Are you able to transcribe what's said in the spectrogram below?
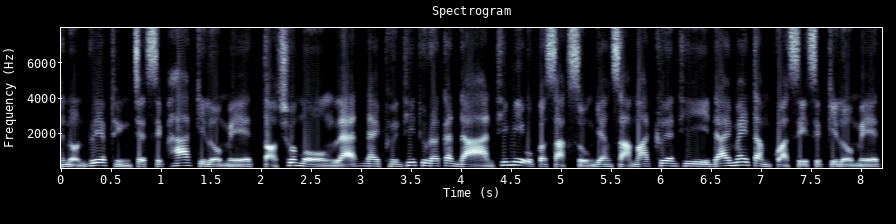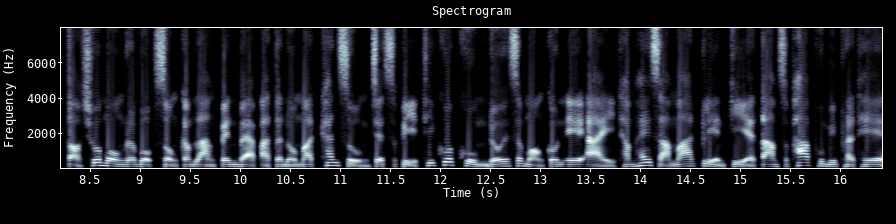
ถนนเรียบถึง 75 กิโลเมตร ต่อชั่วโมง และในพื้นที่ทุรกันดารที่มีอุปสรรคสูงยังสามารถเคลื่อนที่ได้ไม่ต่ำกว่า 40 กิโลเมตร ต่อชั่วโมงระบบส่งกำลังเป็นแบบอัตโนมัติขั้นสูง 7 สปีดที่ควบคุมโดยสมองกล AI ทำให้สามารถเปลี่ยนเกียร์ตามสภาพภูมิประเทศ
